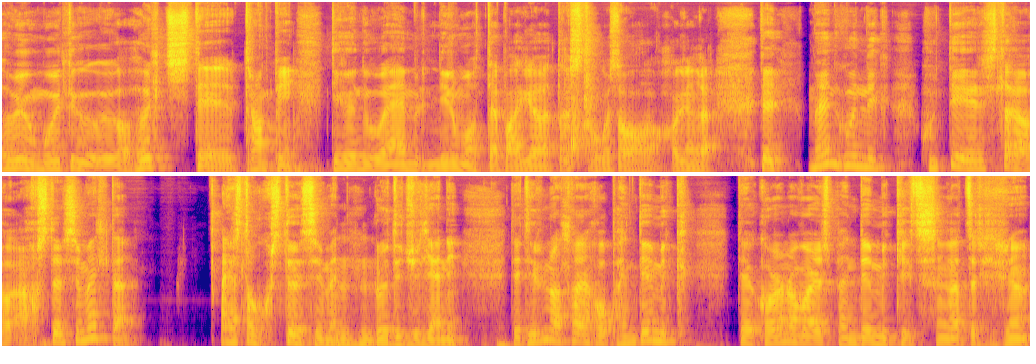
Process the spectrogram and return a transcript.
хувийн өмгөөлөг хуульч штэ Трампын тэгээ нөгөө амар нэр муутай баг яваад байгаа штэ угсаа хогингаар. Тэгээд мань хүн нэг хүнтэй ярилцлага авах хэрэгтэй байсан юм байна л да. Аяслаа өгстэй байсан юм байна. Руди Жулиани. Тэгээ тэр нь болохоор яг пандемик тэгээ коронавирус пандемикийг засгийн газар хэрхэн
